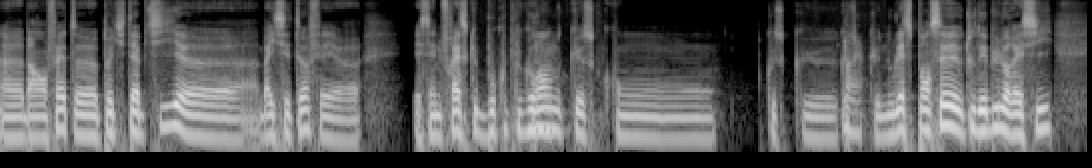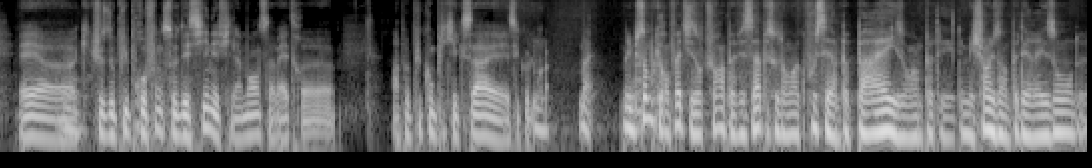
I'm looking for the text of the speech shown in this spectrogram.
euh, bah, en fait, euh, petit à petit, euh, bah, ils s'étoffent et, euh, et c'est une fresque beaucoup plus grande que ce qu'on que ce que, que, ce que nous laisse penser au tout début le récit. Et euh, Mm. quelque chose de plus profond se dessine et finalement, ça va être euh, un peu plus compliqué que ça et c'est cool. Quoi. Mais il me semble qu'en fait, ils ont toujours un peu fait ça, parce que dans Wakfu, c'est un peu pareil. Ils ont un peu des, les méchants, ils ont un peu des raisons de.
